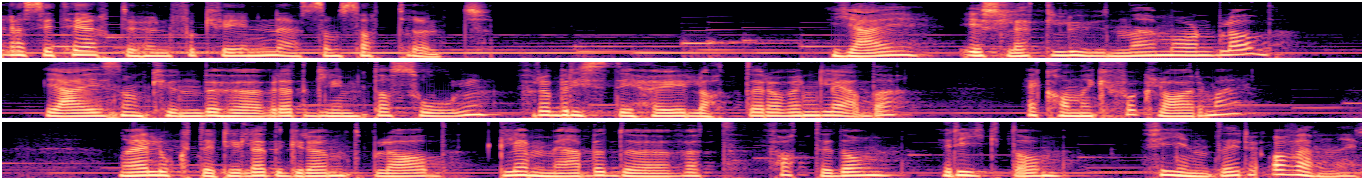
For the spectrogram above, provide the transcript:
resiterte hun for kvinnene som satt rundt. Jeg i slett lune morgenblad. Jeg som kun behøver et glimt av solen for å briste i høy latter av en glede. Jeg kan ikke forklare meg. Når jeg lukter til et grønt blad, glemmer jeg bedøvet fattigdom, rikdom, fiender og venner.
